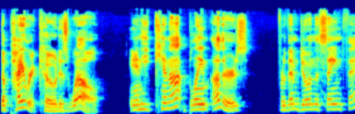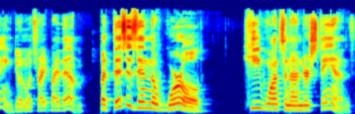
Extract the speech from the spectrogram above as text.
the pirate code as well. And he cannot blame others for them doing the same thing, doing what's right by them. But this is in the world he wants and understands.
